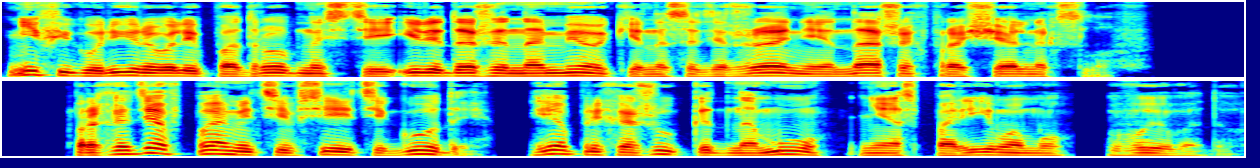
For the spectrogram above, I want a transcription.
не фигурировали подробности или даже намеки на содержание наших прощальных слов. Проходя в памяти все эти годы, я прихожу к одному неоспоримому выводу.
